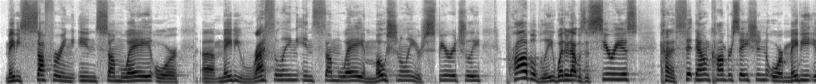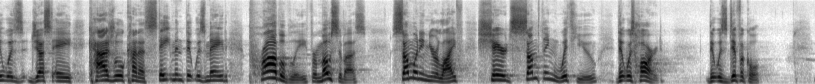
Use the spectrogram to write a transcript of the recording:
maybe suffering in some way, or uh, maybe wrestling in some way, emotionally or spiritually. Probably, whether that was a serious kind of sit down conversation, or maybe it was just a casual kind of statement that was made, probably for most of us, someone in your life shared something with you that was hard, that was difficult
